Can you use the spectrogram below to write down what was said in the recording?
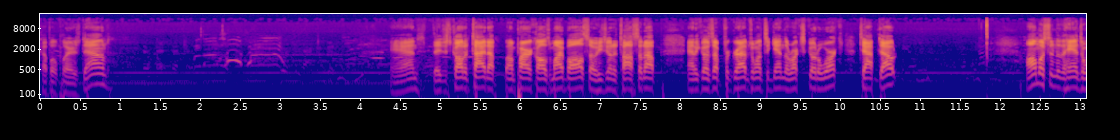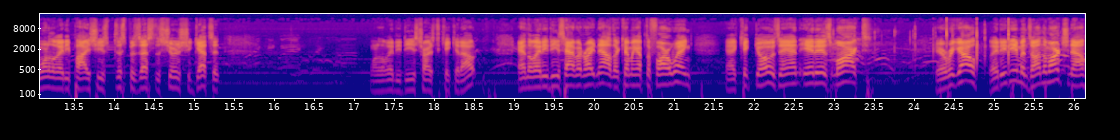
couple of players down. And they just called it tied up. Umpire calls my ball, so he's going to toss it up. And it goes up for grabs once again. The Rucks go to work. Tapped out. Almost into the hands of one of the Lady Pies. She's dispossessed as soon as she gets it. One of the Lady D's tries to kick it out. And the Lady D's have it right now. They're coming up the far wing. And kick goes, and it is marked. Here we go. Lady Demons on the march now.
